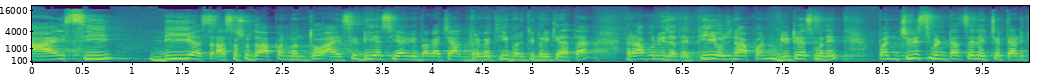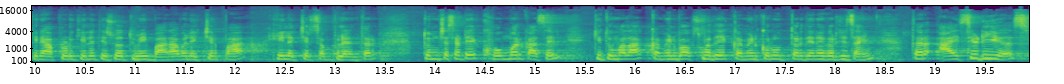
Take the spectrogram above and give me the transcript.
आय सी डी एस असं सुद्धा आपण म्हणतो. आय सी डी एस या विभागाच्या अंतर्गत ही भरती प्रक्रिया आता राबवली जात आहे. ती योजना आपण डिटेल्समध्ये पंचवीस मिनिटाचं लेक्चर त्या ठिकाणी अपलोड केलं. ते सुद्धा तुम्ही बारावं लेक्चर पहा. हे लेक्चर संपल्यानंतर तुमच्यासाठी एक होमवर्क असेल की तुम्हाला कमेंट बॉक्समध्ये कमेंट करून उत्तर देणं गरजेचं आहे. तर आय सी डी एस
